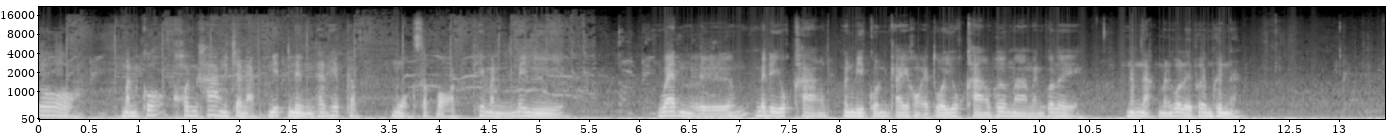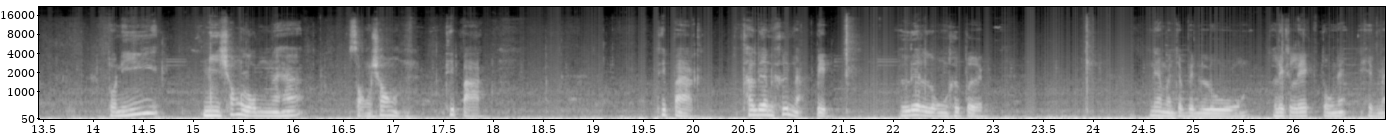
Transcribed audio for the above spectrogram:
ก็มันก็ค่อนข้างจะหนักนิดนึง ถ้าเทียบกับหมวกสปอร์ตที่มันไม่มีแว่นหรือไม่ได้ยกคาง มันมีกลไกของไอตัวยกคางเพิ่มมา มันก็เลยน้ำหนักมันก็เลยเพิ่มขึ้นนะ ตัวนี้ มีช่องลมนะฮะสองช่องที่ปาก ที่ปากถ้าเลื่อนขึ้นอะ ปิด เลื่อนลงคือเปิด เนี่ยมันจะเป็นรูเล็กๆ ตรงเนี้ยเห็นไหม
